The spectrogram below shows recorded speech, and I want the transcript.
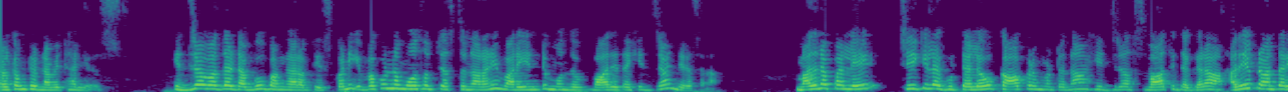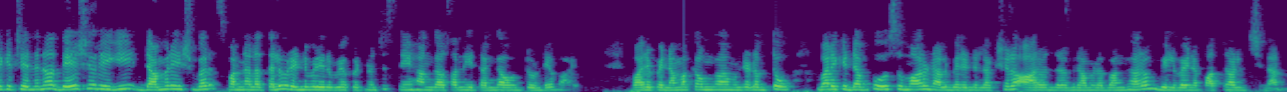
Welcome to Navitha news. Hijra వద్ద డబ్బు బంగారం తీసుకొని ఇవ్వకుండా మోసం చేస్తున్నారని వారి ఇంటి ముందు బాధిత హిజ్రా నిరసన. మదనపల్లె చీకిల గుట్టలో కాపురం ఉంటున్న హిజ్రా స్వాతి దగ్గర అదే ప్రాంతానికి చెందిన దేశరీగి డమరేశ్వర్ స్వర్ణలతలు రెండు వేల ఇరవై ఒకటి నుంచి స్నేహంగా సన్నిహితంగా ఉంటుండేవారు వారిపై నమ్మకంగా ఉండడంతో వారికి డబ్బు సుమారు నలభై రెండు లక్షల ఆరు వందల గ్రాముల బంగారం విలువైన పత్రాలు ఇచ్చినాను.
